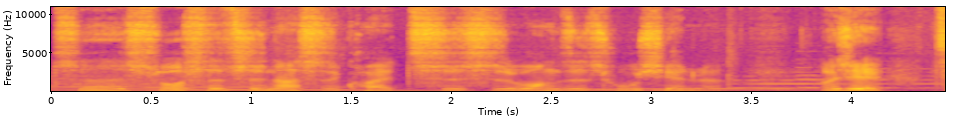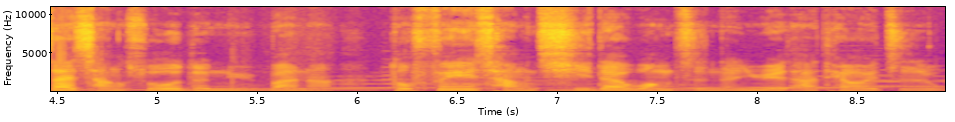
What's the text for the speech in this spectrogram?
真是说时迟，那时快。此时王子出现了，而且在场所有的女伴啊都非常期待王子能约她跳一支舞。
